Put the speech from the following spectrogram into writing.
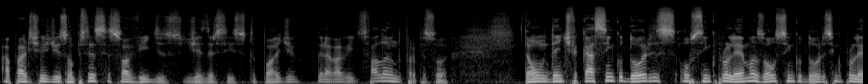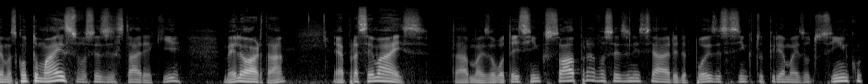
a partir disso. Não precisa ser só vídeos de exercício. Tu pode gravar vídeos falando para a pessoa. Então, identificar cinco dores ou cinco problemas, ou cinco dores, cinco problemas. Quanto mais vocês estarem aqui, melhor, tá? É para ser mais, tá? Mas eu botei cinco só para vocês iniciarem. Depois desses cinco, tu cria mais outros cinco.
